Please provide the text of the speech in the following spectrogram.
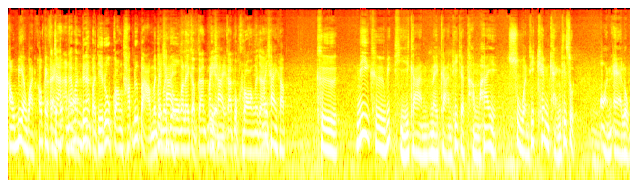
เอาเบี้ยหวัดเข้าไปอาใส่จารย์อันนั้นมันเรื่องะปฏิรูปกองทัพหรือเปล่ามันจะไม่มาใช่โยงอะไรกับการเปลี่ยนไม่ใช่การปกครองอาจารย์ไม่ใช่ครับ คือนี่คือวิธีการในการที่จะทำให้ส่วนที่เข้มแข็งที่สุดอ่อนแอลง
